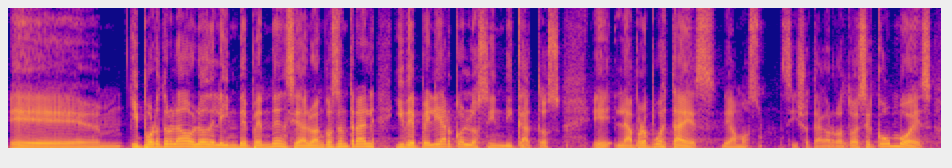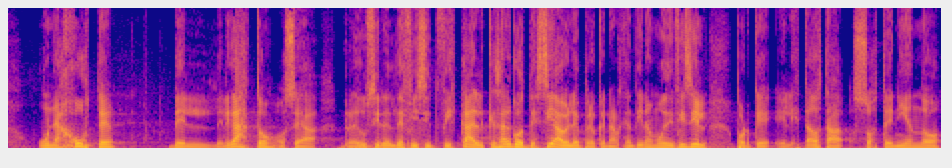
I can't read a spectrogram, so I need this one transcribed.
Eh, y por otro lado habló de la independencia del Banco Central y de pelear con los sindicatos. Eh, la propuesta es, digamos, si yo te agarro todo ese combo, es un ajuste del, gasto, o sea, reducir el déficit fiscal, que es algo deseable, pero que en Argentina es muy difícil porque el Estado está sosteniendo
